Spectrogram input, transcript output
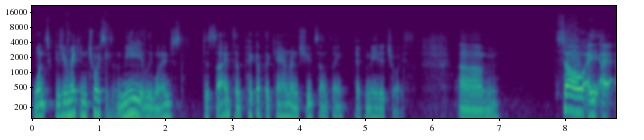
once because you're making choices. Immediately when i just decide to pick up the camera and shoot something i've made a choice. Um, so I, I,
